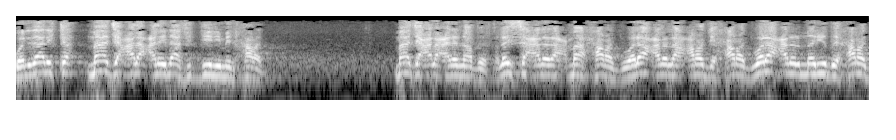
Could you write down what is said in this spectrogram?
ولذلك ما جعل علينا في الدين من حرج. ما جعل علينا ضيق. ليس على الأعمى حرج ولا على الأعرج حرج ولا على المريض حرج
